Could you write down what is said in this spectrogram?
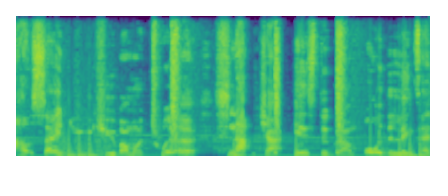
outside YouTube, I'm on Twitter, Snapchat, Instagram, all the links are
